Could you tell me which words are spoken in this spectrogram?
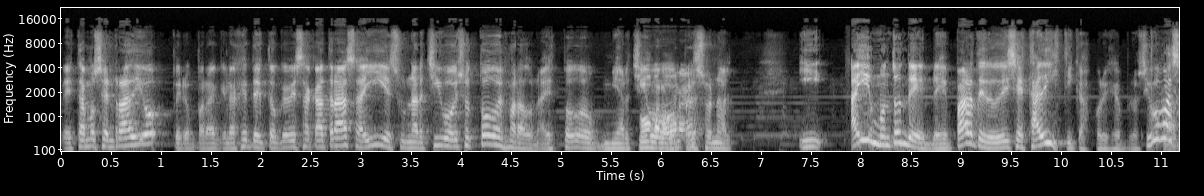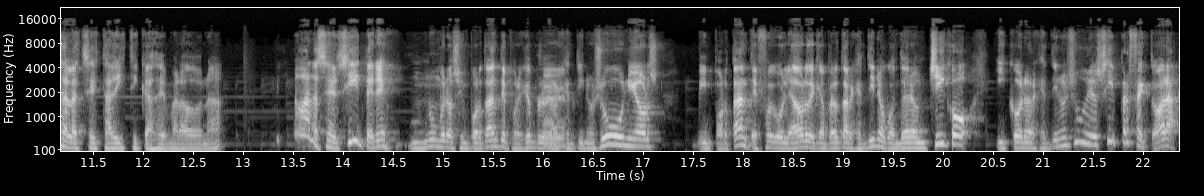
estamos en radio, pero para que la gente toque ves acá atrás, ahí es un archivo, eso todo es Maradona, es todo mi archivo personal. Y hay un montón de, partes donde dice estadísticas, por ejemplo. Si vos vas a las estadísticas de Maradona, no van a ser, sí, tenés números importantes, por ejemplo, en Argentinos Juniors, importante, fue goleador de campeonato argentino cuando era un chico y con Argentinos Juniors, sí, perfecto. Ahora.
